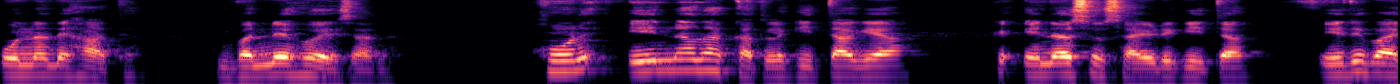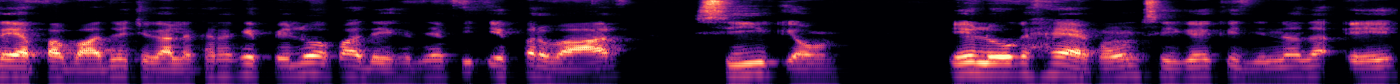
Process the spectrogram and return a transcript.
ਉਹਨਾਂ ਦੇ ਹੱਥ ਬੰਨੇ ਹੋਏ ਸਨ। ਹੁਣ ਇਹਨਾਂ ਦਾ ਕਤਲ ਕੀਤਾ ਗਿਆ ਕਿ ਇਹਨਾਂ ਸੁਸਾਈਡ ਕੀਤਾ, ਇਹਦੇ ਬਾਰੇ ਆਪਾਂ ਬਾਅਦ ਵਿੱਚ ਗੱਲ ਕਰਾਂਗੇ। ਪਹਿਲਾਂ ਆਪਾਂ ਦੇਖਦੇ ਹਾਂ ਵੀ ਇਹ ਪਰਿਵਾਰ ਸੀ ਕਿਉਂ ਇਹ ਲੋਕ ਹੈ ਕੌਣ ਸੀਗੇ ਕਿ ਜਿਨ੍ਹਾਂ ਦਾ ਇਹ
